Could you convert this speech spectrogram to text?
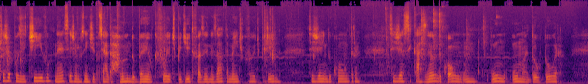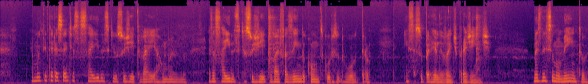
Seja positivo, né? Seja no sentido de se agarrando bem ao que foi te pedido, fazendo exatamente o que foi te pedido. Seja indo contra, seja se casando com um, um uma doutora. É muito interessante essas saídas que o sujeito vai arrumando, essas saídas que o sujeito vai fazendo com o discurso do outro. Isso é super relevante pra gente. Mas nesse momento,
